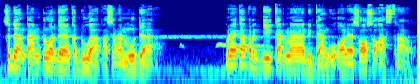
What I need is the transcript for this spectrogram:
Sedangkan keluarga yang kedua pasangan muda. Mereka pergi karena diganggu oleh sosok astral.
